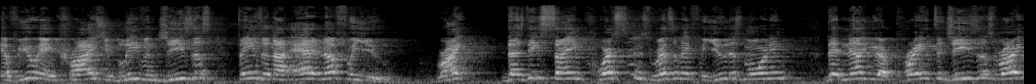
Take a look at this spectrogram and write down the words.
If you're in Christ, you believe in Jesus, things are not adding up for you, right? Does these same questions resonate for you this morning? That now you are praying to Jesus, right?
